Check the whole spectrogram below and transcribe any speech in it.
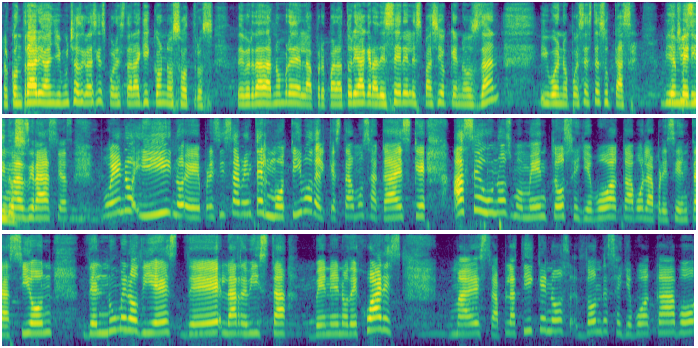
Al contrario, Angie, muchas gracias por estar aquí con nosotros. De verdad, a nombre de la preparatoria, agradecer el espacio que nos dan. Y bueno, pues esta es su casa. Bienvenidos. Muchísimas gracias. Bueno, y eh, precisamente el motivo del que estamos acá es que hace unos momentos se llevó a cabo la presentación del número 10 de la revista Veneno de Juárez. Maestra, platíquenos dónde se llevó a cabo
